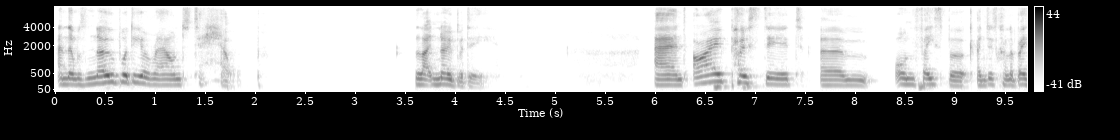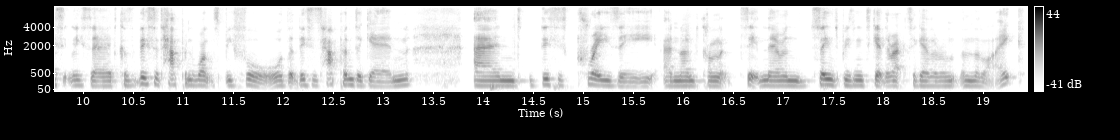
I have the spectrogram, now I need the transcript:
And there was nobody around to help. Like nobody. And I posted um, on Facebook and just kind of basically said, because this had happened once before, that this has happened again and this is crazy. And I'm kind of sitting there and Sainsbury's need to get their act together and, and the like.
